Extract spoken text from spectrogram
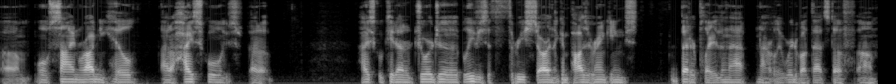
Um, we'll sign Rodney Hill out of high school. He's of high school kid out of Georgia. I believe he's a three star in the composite rankings better player than that. not really worried about that stuff. Um,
